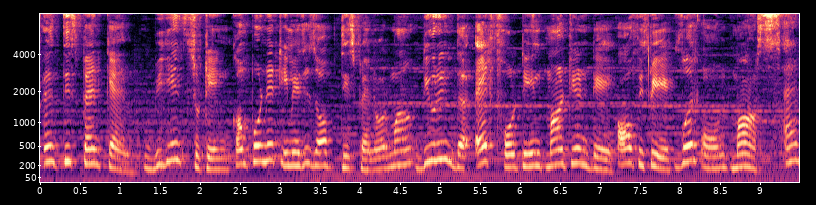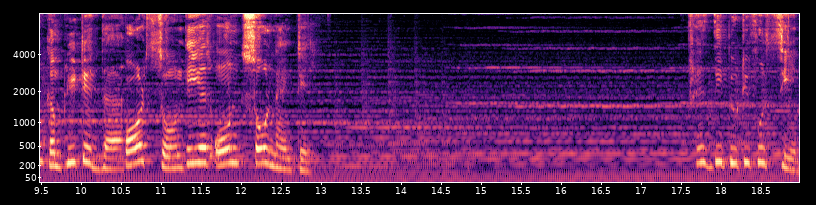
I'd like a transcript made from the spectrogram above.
Friends, this Pancam begin shooting component images of this panorama during the 814th Martian Day of Space work on Mars and completed the fault zone here on Sol 90. Friends, the beautiful scene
